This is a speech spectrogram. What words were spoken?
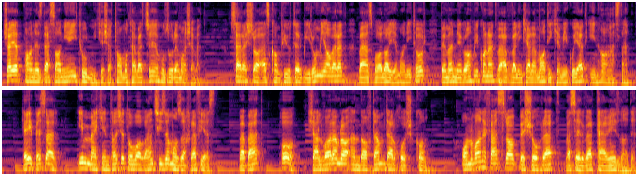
شاید پانزده ثانیه ای طول می کشد تا متوجه حضور ما شود. سرش را از کامپیوتر بیرون می آورد و از بالای مانیتور به من نگاه می کند و اولین کلماتی که می گوید اینها هستند. هی hey, پسر این مکنتاش تو واقعا چیز مزخرفی است. و بعد او شلوارم را انداختم در خوش کن. عنوان فصل را به شهرت و ثروت تغییر داده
